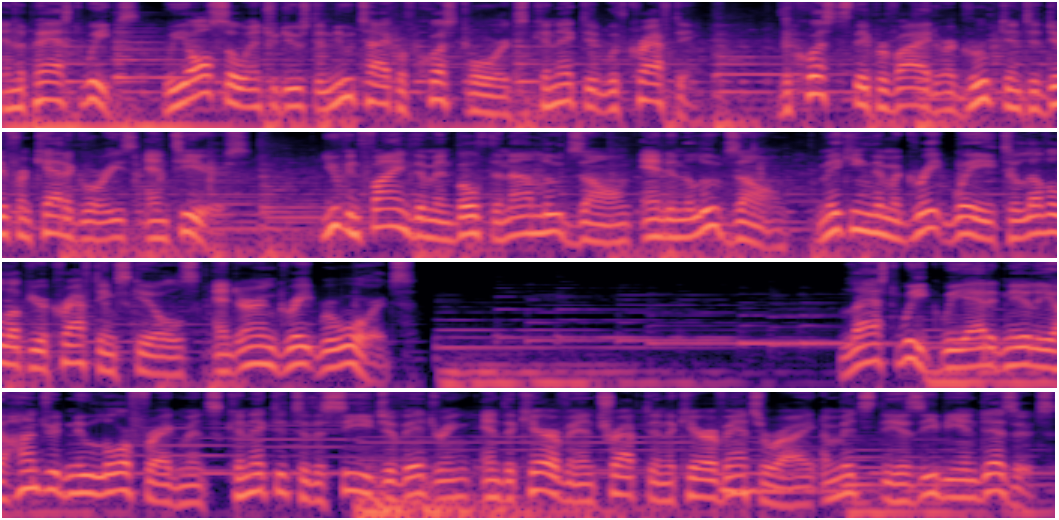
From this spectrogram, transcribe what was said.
In the past weeks, we also introduced a new type of quest boards connected with crafting. The quests they provide are grouped into different categories and tiers. You can find them in both the non-loot zone and in the loot zone, making them a great way to level up your crafting skills and earn great rewards. Last week, we added nearly a hundred new lore fragments connected to the siege of Edring and the caravan trapped in the caravanserai amidst the Azebian deserts,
